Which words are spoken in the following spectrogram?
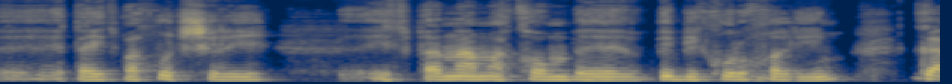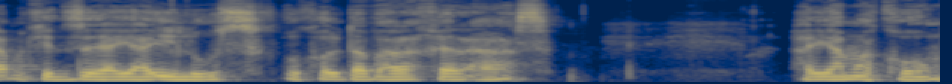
אה, את ההתמחות שלי, התפנה מקום בביקור חולים, גם כי זה היה אילוץ, כמו כל דבר אחר אז. היה מקום,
